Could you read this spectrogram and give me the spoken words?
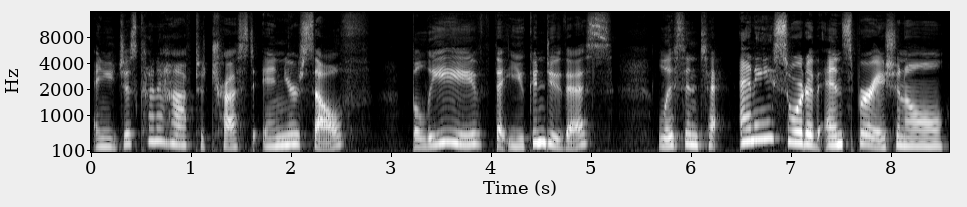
And you just kind of have to trust in yourself, believe that you can do this, listen to any sort of inspirational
